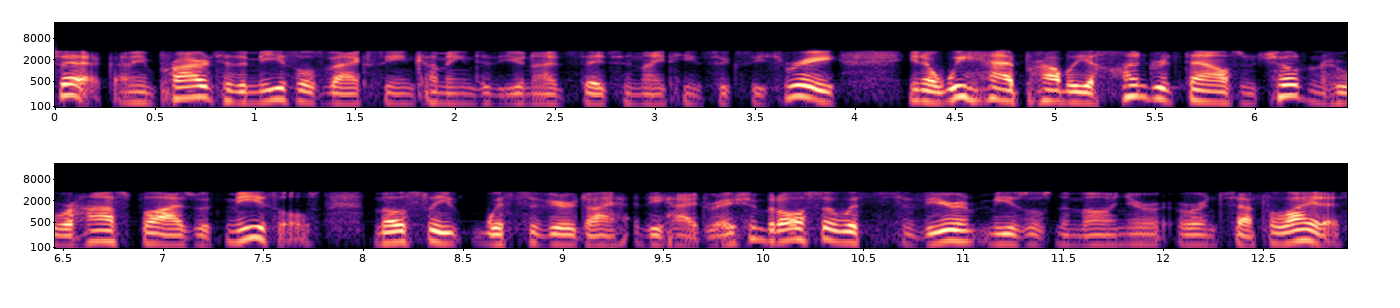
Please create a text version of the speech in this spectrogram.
sick. I mean, prior to the measles vaccine coming into the United States in 1963, you know, we had probably 100,000 children who were hospitalized with measles, mostly with severe di- dehydration, but also with severe measles pneumonia or encephalitis.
